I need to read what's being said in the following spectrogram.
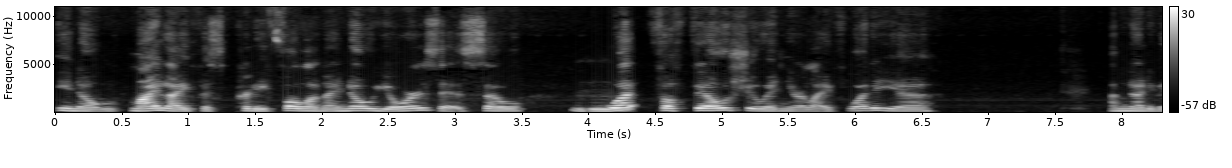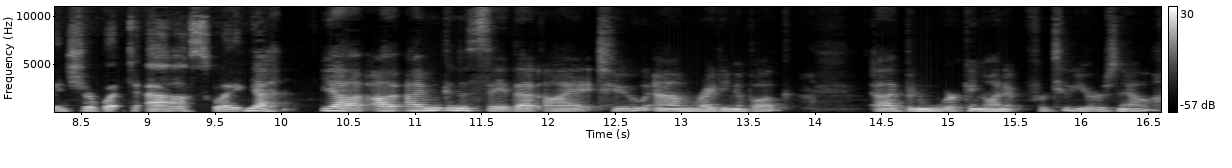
you know my life is pretty full and i know yours is so Mhm. what fulfills you in your life what are you i'm not even sure what to ask like Yeah, yeah. I, I'm going to say that I too am writing a book. I've been working on it for two years now.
